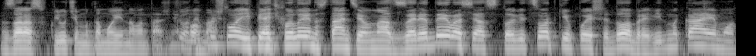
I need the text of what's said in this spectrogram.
Зараз включимо дамо її навантаження. Що, не пройшло і 5 хвилин. Станція в нас зарядилася, 100% пише. Добре, відмикаємо.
